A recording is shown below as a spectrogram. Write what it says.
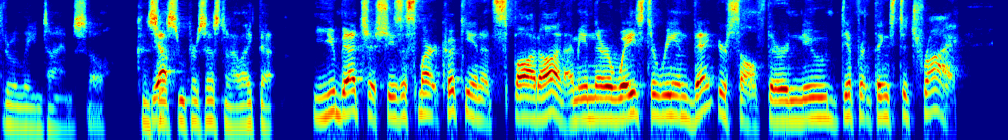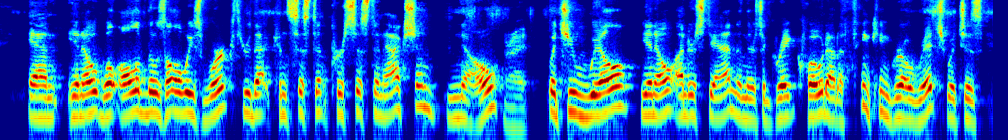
through lean times. So consistent, yep. persistent. I like that. You betcha. She's a smart cookie and it's spot on. I mean, there are ways to reinvent yourself. There are new, different things to try. And, you know, will all of those always work through that consistent, persistent action? No. Right. But you will, you know, understand. And there's a great quote out of Think and Grow Rich, which is,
